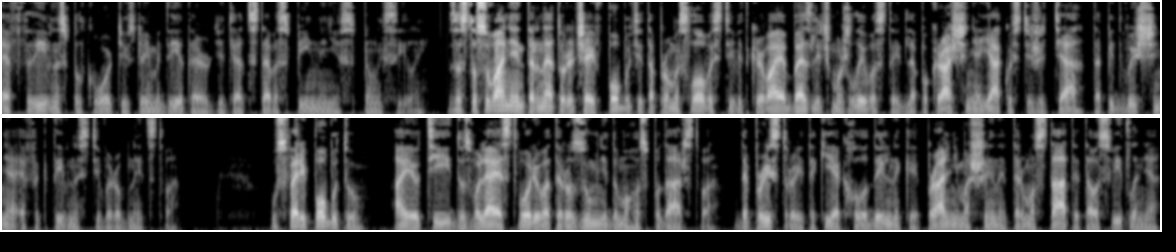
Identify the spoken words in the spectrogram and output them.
ефективно спілкувати з взаємодіяти для стева спільнені спільних сілей. Застосування інтернету речей в побуті та промисловості відкриває безліч можливостей для покращення якості життя та підвищення ефективності виробництва. У сфері побуту IoT дозволяє створювати розумні домогосподарства, де пристрої, такі як холодильники, пральні машини, термостати та освітлення,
